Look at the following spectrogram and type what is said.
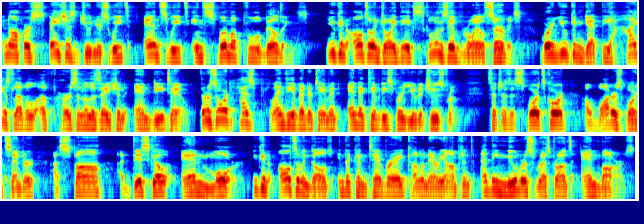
and offers spacious junior suites and suites in swim-up pool buildings. You can also enjoy the exclusive royal service, where you can get the highest level of personalization and detail. The resort has plenty of entertainment and activities for you to choose from, such as a sports court, a water sports center, a spa, a disco, and more. You can also indulge in the contemporary culinary options at the numerous restaurants and bars.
